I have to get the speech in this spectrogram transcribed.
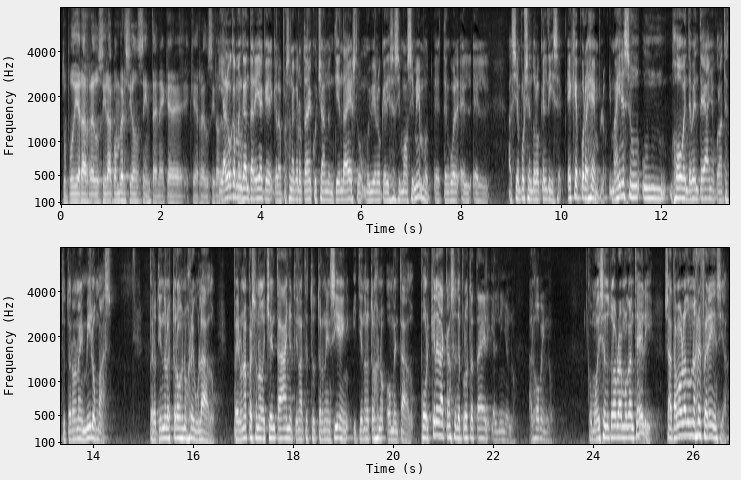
Tú pudieras reducir la conversión sin tener que, que reducir la Y algo que me encantaría que, que la persona que nos está escuchando entienda esto, muy bien lo que dice Simón a sí mismo, eh, tengo el, el- el- al 100% lo que él dice, es que, por ejemplo, imagínese un, un joven de 20 años con la testosterona en 1000 o más, pero tiene los estrógenos regulados, pero una persona de 80 años tiene la testosterona en 100 y tiene los estrógenos aumentados. ¿Por qué le da cáncer de próstata a él y al niño no? Al joven no. Como dice el doctor Abraham Morgantelli. O sea, estamos hablando de una referencia.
